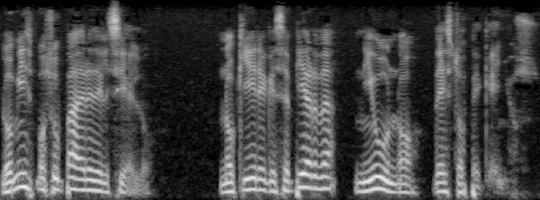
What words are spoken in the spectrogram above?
Lo mismo su Padre del cielo, no quiere que se pierda ni uno de estos pequeños.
